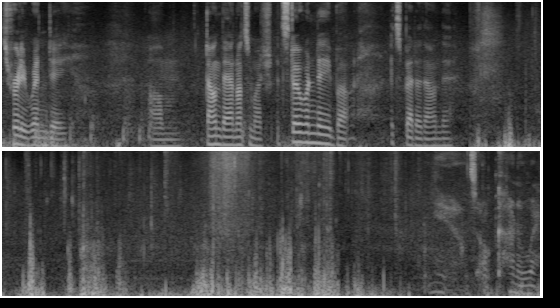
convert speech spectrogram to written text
it's really windy. Um, down there not so much. It's still windy, but it's better down there. Yeah, it's all kind of wet.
